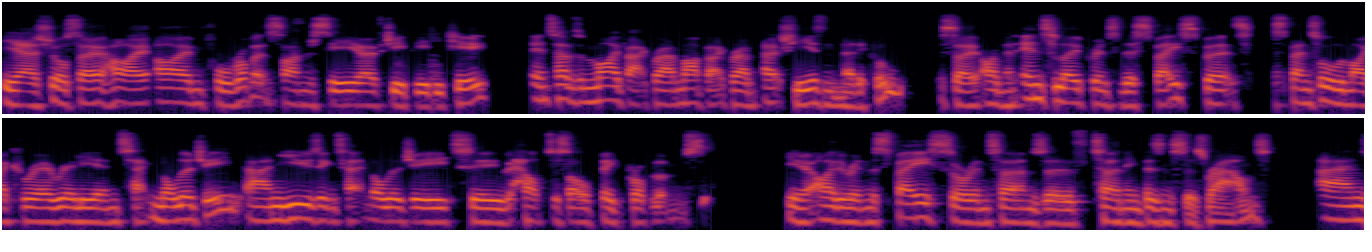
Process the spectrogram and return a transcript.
Yeah, sure. So, hi, I'm Paul Roberts. I'm the CEO of GPDQ. In terms of my background, my background actually isn't medical. So I'm an interloper into this space, but spent all of my career really in technology and using technology to help to solve big problems, you know, either in the space or in terms of turning businesses around and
